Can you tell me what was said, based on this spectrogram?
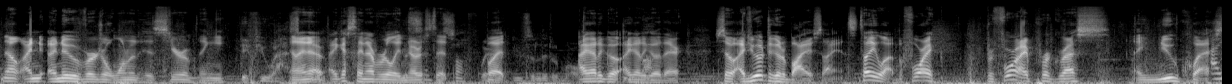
Now, I, kn- I knew Virgil wanted his serum thingy, If you ask and I, I guess I never really noticed it. But use a little more I gotta go. I gotta go there. So I do have to go to bioscience. Tell you what, before I before I progress a new quest, I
